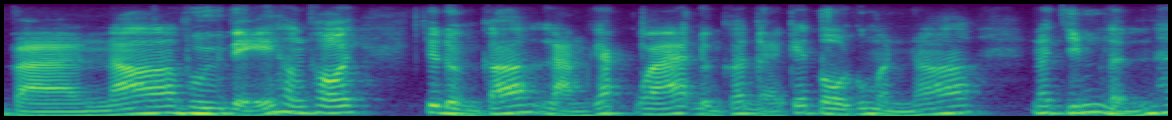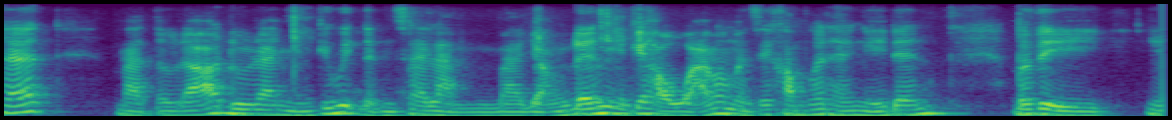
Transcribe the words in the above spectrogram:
Và nó vui vẻ hơn thôi chứ đừng có làm gắt quá đừng có để cái tôi của mình nó nó chiếm lĩnh hết mà từ đó đưa ra những cái quyết định sai lầm và dẫn đến những cái hậu quả mà mình sẽ không có thể nghĩ đến. Bởi vì ừ,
